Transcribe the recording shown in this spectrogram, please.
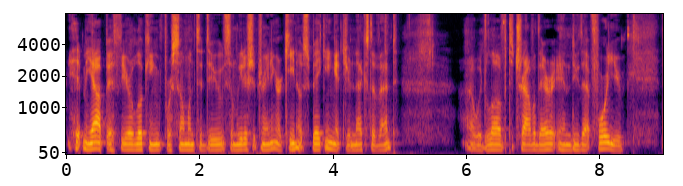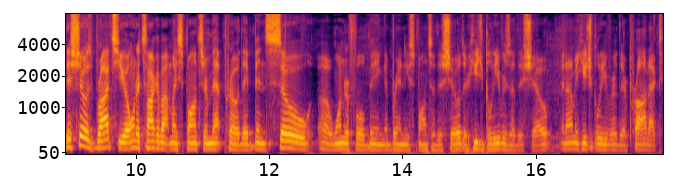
hit me up if you're looking for someone to do some leadership training or keynote speaking at your next event. I would love to travel there and do that for you. This show is brought to you. I want to talk about my sponsor, MetPro. They've been so uh, wonderful being a brand new sponsor of the show. They're huge believers of this show, and I'm a huge believer of their product.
